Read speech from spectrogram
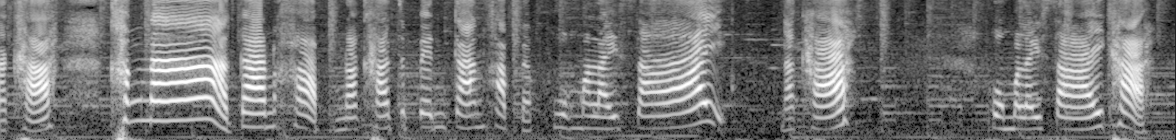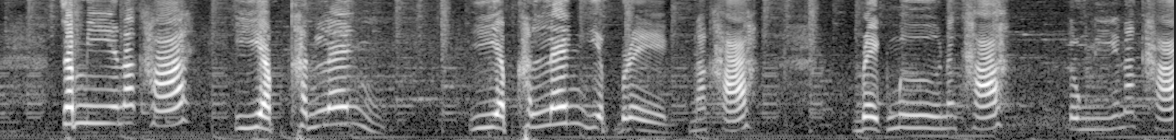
นะคะ ข้างหน้าการขับนะคะจะเป็นการขับแบบพวงมาลัยซ้ายนะคะ พวงมาลัยซ้ายค่ะ จะมีนะคะ เหยียบคันเร่ง เหยียบคันเร่ง เหยียบเบรกนะคะ เบรกมือนะคะ ตรงนี้นะคะ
